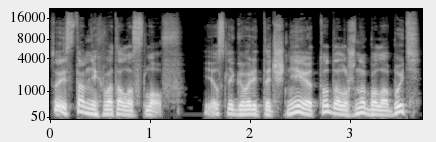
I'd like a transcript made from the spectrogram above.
то есть там не хватало слов. Если говорить точнее, то должно было быть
